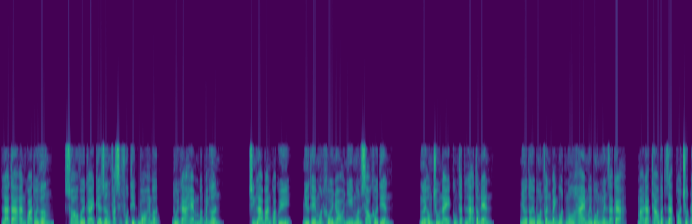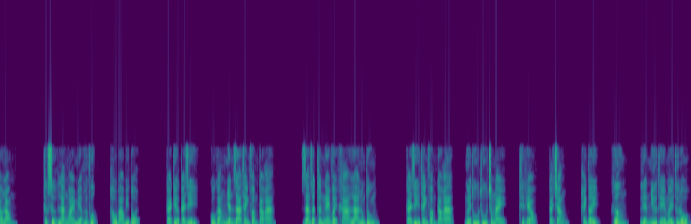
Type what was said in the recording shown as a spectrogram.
là ta ăn qua tối hương so với cái kia dương phạt phụt thịt bò hay bớt đùi gà hẻm bật mạnh hơn. Chính là bán quá quý, như thế một khối nhỏ nhi muốn sáu khối tiền. Người ông chủ này cũng thật là tâm đen. Nhớ tới bốn phần bánh bột ngô hai mươi bốn nguyên giá cả, mã đắc thao bất giác có chút đau lòng. Thực sự là ngoài miệng hưởng phúc, hầu bao bị tội. Cái kia cái gì, cố gắng nhân ra thành phẩm cao a. Giang giật thần nghe vậy khá là lung túng. Cái gì thành phẩm cao a, ngươi thu thu trong này, thịt heo, cải trắng, hành tây, khương, liền như thế mấy thứ đồ,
